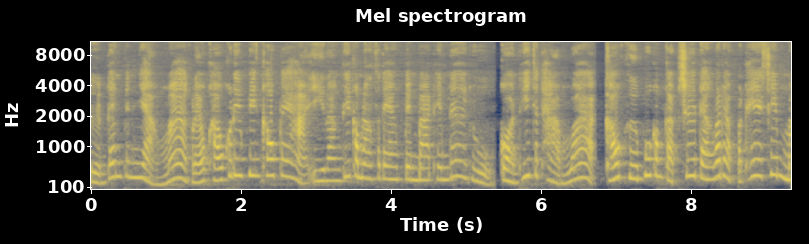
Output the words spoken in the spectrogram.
ตื่นเต้นเป็นอย่างมาก แล้วเขาก็รีบวิ่งเข้าไปหาอีรังที่กำลังแสดงเป็นบาร์เทนเดอร์อยู่ ก่อนที่จะถามว่า เขาคือผู้กำกับชื่อดังระดับประเทศใช่ไหม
